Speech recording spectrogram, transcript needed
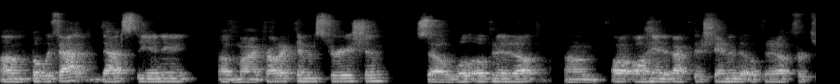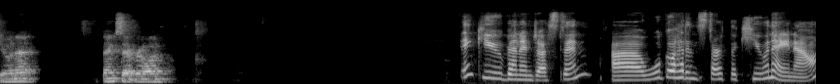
Um, but with that, that's the ending of my product demonstration. So we'll open it up. Um, I'll, I'll, hand it back to Shannon to open it up for Q&A. Thanks, everyone. Thank you, Ben and Justin. Uh, we'll go ahead and start the Q&A now.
